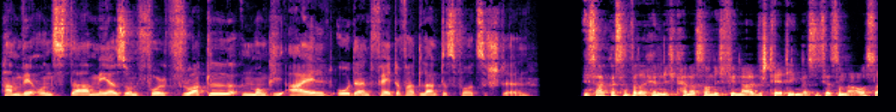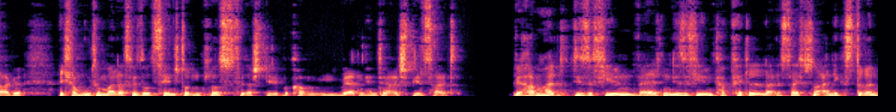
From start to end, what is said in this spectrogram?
haben wir uns da mehr so ein Full Throttle, ein Monkey Island oder ein Fate of Atlantis vorzustellen? Ich sag das einfach dahin, ich kann das noch nicht final bestätigen, das ist jetzt so eine Aussage. Ich vermute mal, dass wir so 10 Stunden plus für das Spiel bekommen werden hinterher als Spielzeit. Wir haben halt diese vielen Welten, diese vielen Kapitel, da ist da schon einiges drin.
